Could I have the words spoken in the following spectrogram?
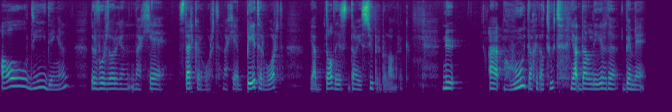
al die dingen ervoor zorgen dat jij sterker wordt, dat jij beter wordt, ja, dat is, dat is super belangrijk. Nu, uh, hoe dat je dat doet, ja, dat leerde bij mij.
